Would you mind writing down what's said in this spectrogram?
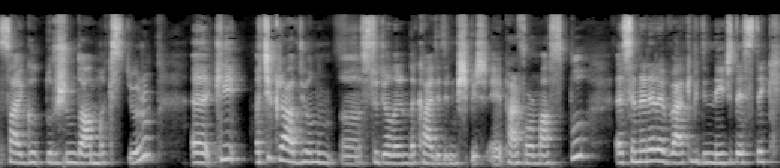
saygı duruşunu da anmak istiyorum. E, ki Açık Radyo'nun e, stüdyolarında kaydedilmiş bir e, performans bu. E, seneler evvelki bir dinleyici destek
